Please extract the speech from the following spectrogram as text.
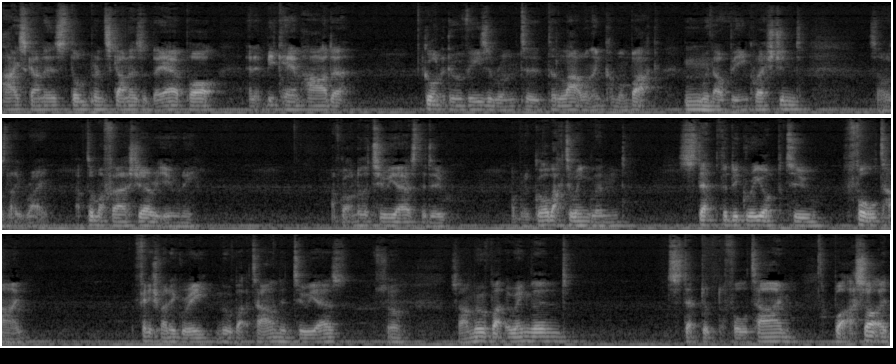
eye scanners, thumbprint scanners at the airport, and it became harder going to do a visa run to, to Laos and then coming back Mm. without being questioned. So I was like, right, I've done my first year at uni. I've got another two years to do. I'm going to go back to England, step the degree up to full time, finish my degree, move back to Thailand in two years. Sure. So I moved back to England, stepped up to full time, but I sort of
